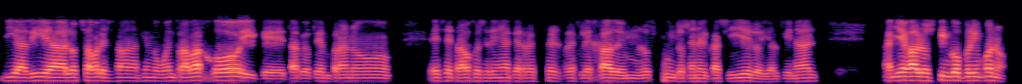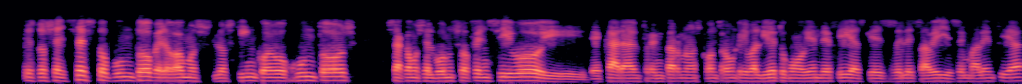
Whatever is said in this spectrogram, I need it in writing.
día a día los chavales estaban haciendo buen trabajo y que tarde o temprano ese trabajo se tenía que ver reflejado en los puntos en el casillero y al final han llegado los cinco, bueno, esto es el sexto punto, pero vamos, los cinco juntos sacamos el bonus ofensivo y de cara a enfrentarnos contra un rival directo, como bien decías, que es el es en Valencia,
